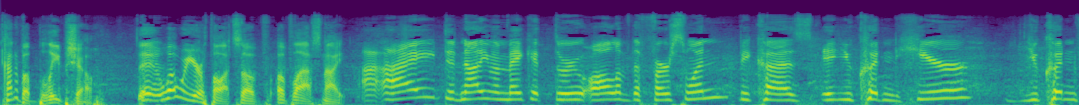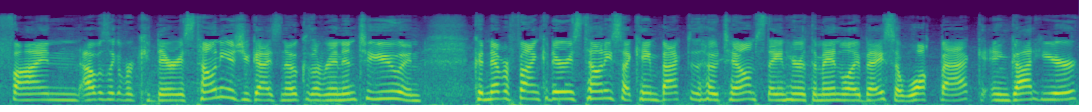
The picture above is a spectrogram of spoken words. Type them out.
kind of a bleep show. Uh, What were your thoughts of, of last night? I, I did not even make it through all of the first one because it, you couldn't hear. You couldn't find. I was looking for Kadarius Toney, as you guys know, because I ran into you and could never find Kadarius Toney. So I came back to the hotel. I'm staying here at the Mandalay Bay. So walked back and got here,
